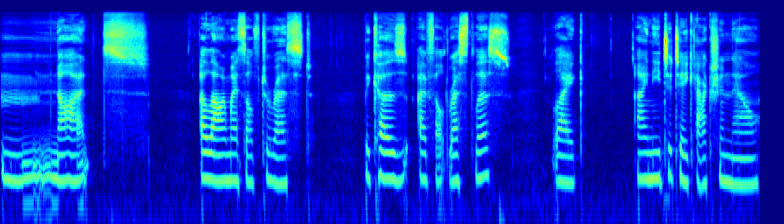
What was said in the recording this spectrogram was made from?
mm, not allowing myself to rest because I felt restless. Like, I need to take action now.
